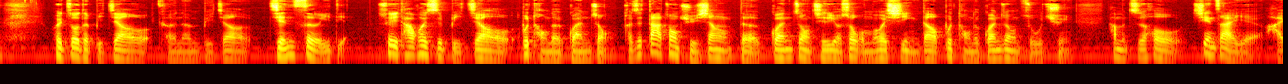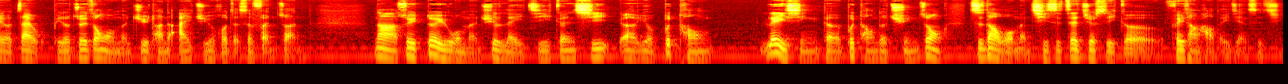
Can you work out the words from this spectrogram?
会做的比较可能比较艰涩一点。所以它会是比较不同的观众，可是大众取向的观众，其实有时候我们会吸引到不同的观众族群，他们之后现在也还有在，比如追踪我们剧团的 IG 或者是粉专，那所以对于我们去累积跟吸呃有不同类型的不同的群众知道我们，其实这就是一个非常好的一件事情。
